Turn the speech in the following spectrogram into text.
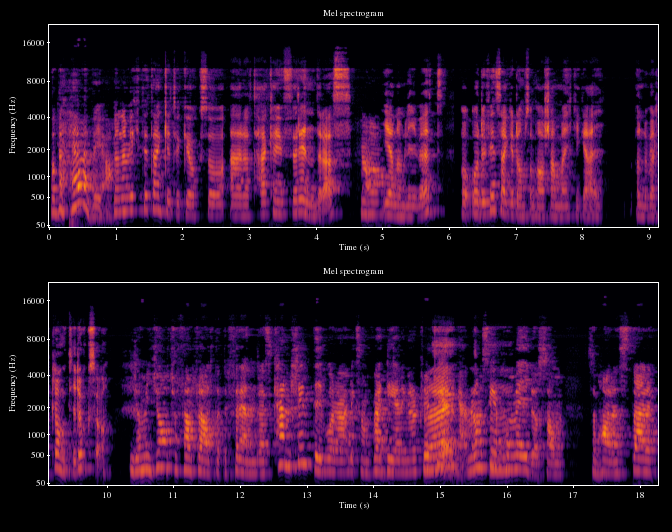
Vad behöver jag? Men en viktig tanke tycker jag också är att här kan ju förändras Ja. genom livet. Och, och det finns säkert de som har samma ikigai under väldigt lång tid också. Ja, men jag tror framförallt att det förändras, kanske inte i våra liksom, värderingar och prioriteringar, men om man ser Mm. på mig då som, som har en stark,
